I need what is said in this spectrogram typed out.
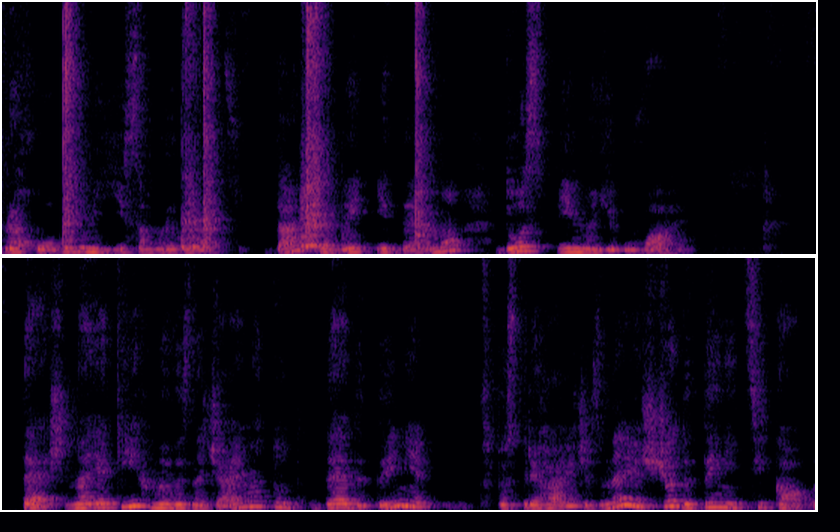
враховуємо її саморегуляцію. Далі ми йдемо до спільної уваги. Теж, на яких ми визначаємо тут, де дитині, спостерігаючи за нею, що дитині цікаво,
